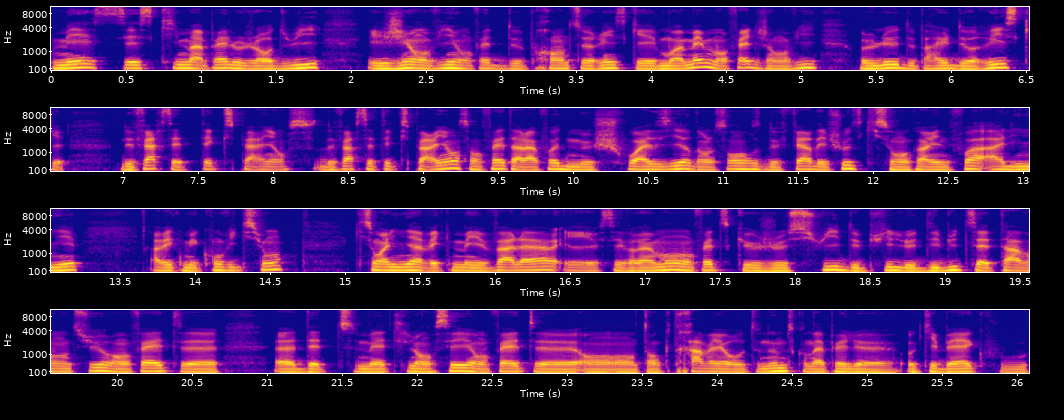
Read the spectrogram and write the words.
Mais c'est ce qui m'appelle aujourd'hui et j'ai envie en fait de prendre ce risque. Et moi-même en fait j'ai envie au lieu de parler de risque de faire cette expérience, de faire cette expérience en fait à la fois de me choisir dans le sens de faire des choses qui sont encore une fois alignées avec mes convictions, qui sont alignées avec mes valeurs. Et c'est vraiment en fait ce que je suis depuis le début de cette aventure en fait euh, euh, d'être m'être lancé en fait euh, en, en, tant que travailleur autonome ce qu'on appelle au Québec ou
